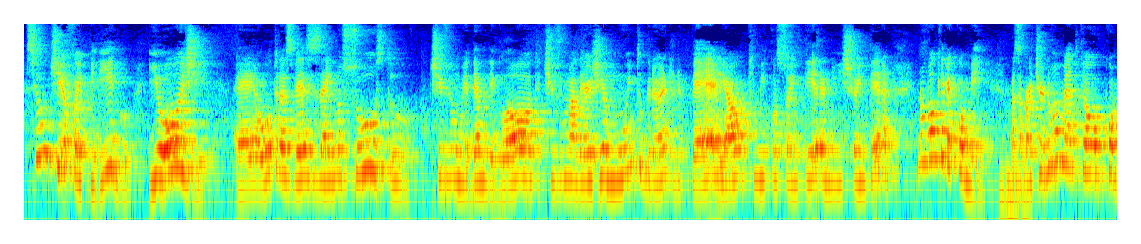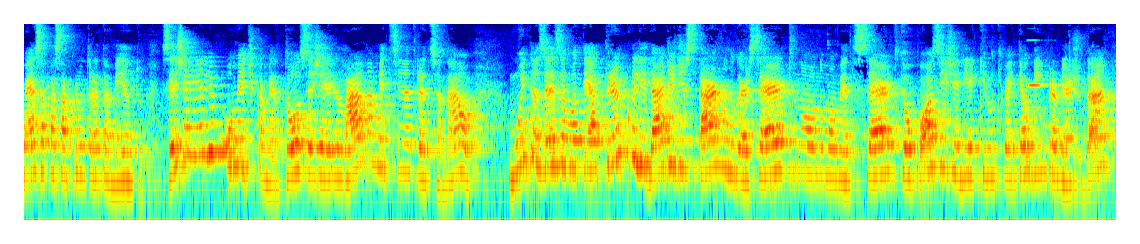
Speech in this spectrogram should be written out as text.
Se um dia foi perigo e hoje, é, outras vezes aí no susto, tive um edema de glote, tive uma alergia muito grande de pele, algo que me coçou inteira, me inchou inteira, não vou querer comer. Uhum. Mas a partir do momento que eu começo a passar por um tratamento, seja ele o medicamentoso, seja ele lá na medicina tradicional, muitas vezes eu vou ter a tranquilidade de estar no lugar certo, no, no momento certo, que eu possa ingerir aquilo que vai ter alguém para me ajudar,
